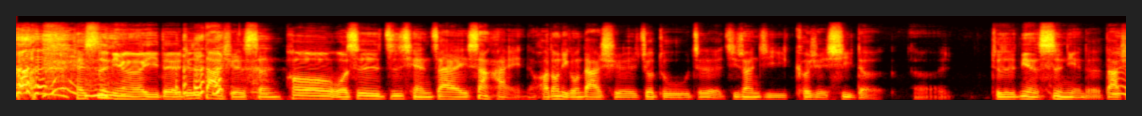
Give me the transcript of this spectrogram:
才四年而已，对，就是大学生。然后我是之前在上海华东理工大学就读这个计算机科学系的。呃，就是念四年的大学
